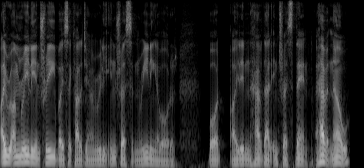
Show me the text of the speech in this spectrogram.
I, I'm really intrigued by psychology, and I'm really interested in reading about it, but I didn't have that interest then. I have it now.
